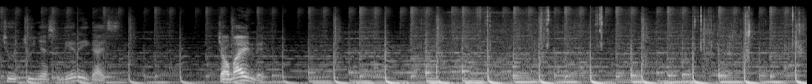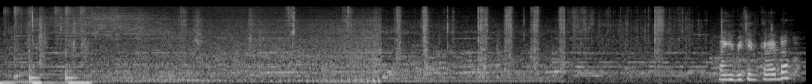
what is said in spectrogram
cucunya sendiri guys. Cobain deh. Lagi bikin kredok.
